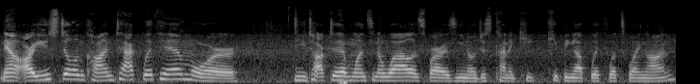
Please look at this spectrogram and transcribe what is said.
Now, are you still in contact with him, or do you talk to him once in a while, as far as you know, just kind of keep keeping up with what's going on?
